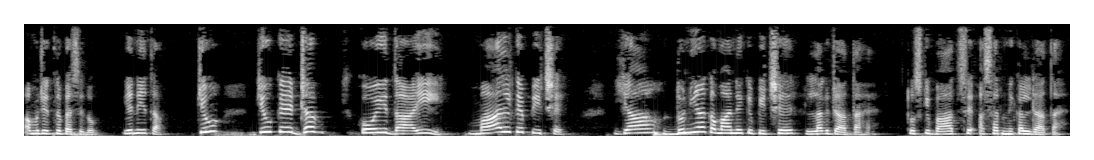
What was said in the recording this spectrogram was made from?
اب مجھے اتنے پیسے دو۔ یہ نہیں تھا۔ کیوں؟ کیونکہ جب کوئی دائی مال کے پیچھے یا دنیا کمانے کے پیچھے لگ جاتا ہے، تو اس کی بات سے اثر نکل جاتا ہے۔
